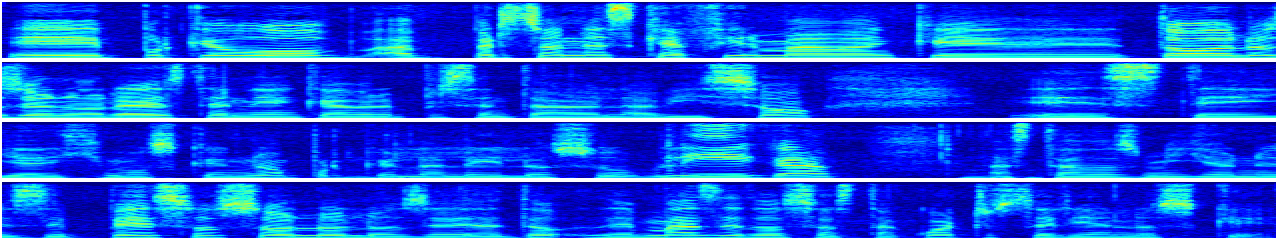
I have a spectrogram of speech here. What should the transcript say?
eh, porque hubo ah, personas que afirmaban que todos los de honorarios tenían que haber presentado el aviso. Este, ya dijimos que no, porque la ley los obliga hasta dos millones de pesos, solo los de, de más de dos hasta cuatro serían los que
